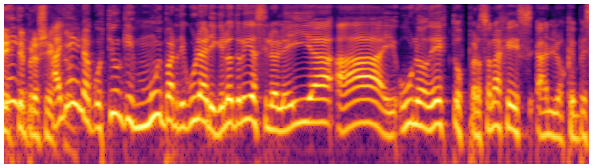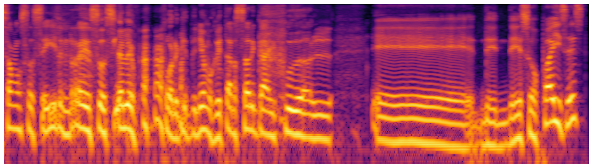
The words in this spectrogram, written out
de este proyecto. Ahí hay una cuestión que es muy particular y que el otro día se lo leía a eh, uno de estos personajes a los que empezamos a seguir en redes sociales porque teníamos que estar cerca del fútbol eh, de, esos países,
